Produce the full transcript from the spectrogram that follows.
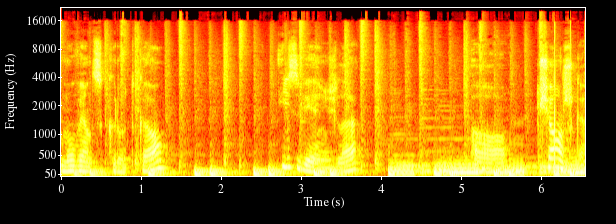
mówiąc krótko i zwięźle, o książkach.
